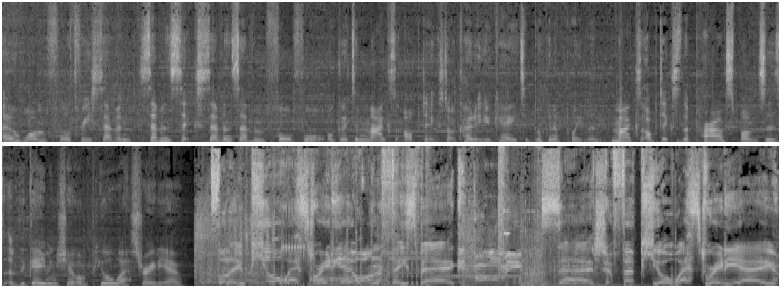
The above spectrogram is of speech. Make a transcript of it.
01437 767744 or go to magsoptics.co.uk to book an appointment. Mags Optics are the proud sponsors of the gaming show on Pure West Radio. Follow Pure West Radio on Facebook. Follow me. Search for Pure West Radio.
